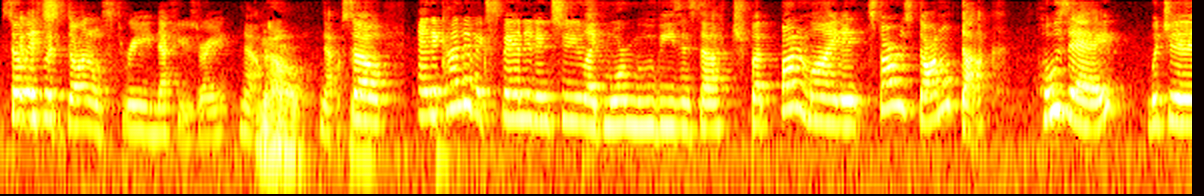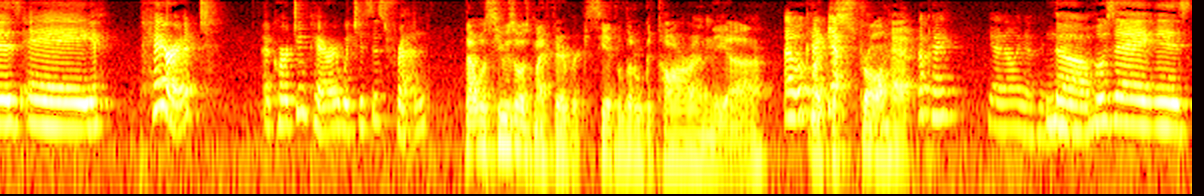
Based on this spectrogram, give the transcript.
so it it's was with Donald's three nephews, right? no No. no. So, and it kind of expanded into like more movies and such. But bottom line, it stars Donald Duck, Jose, which is a parrot, a cartoon parrot, which is his friend. That was he was always my favorite because he had the little guitar and the uh, Oh, okay, like yeah. the straw hat. Okay, yeah, now I know who. No, Jose is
